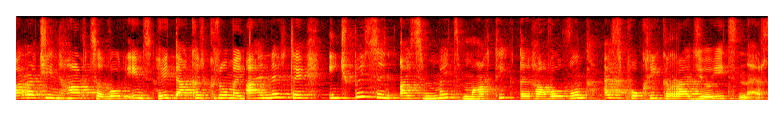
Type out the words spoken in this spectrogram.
առաջին հարցը, որ ինձ հետաքրքրում է, այն էր թե ինչպես են այս մեծ մարդիկ տեղավորվում այս փոքրիկ ռադիոից ներս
